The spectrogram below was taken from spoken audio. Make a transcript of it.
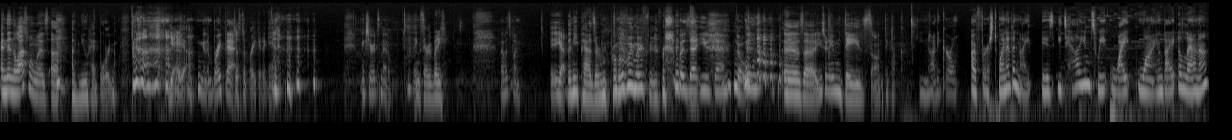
And then the last one was uh, a new headboard. yeah, I'm gonna break that. just to break it again. make sure it's metal. Thanks, everybody. That was fun. Yeah, the knee pads are probably my favorite. Was that you, then no, it was a username Days on TikTok. You naughty girl. Our first one of the night is Italian Sweet White Wine by Alana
